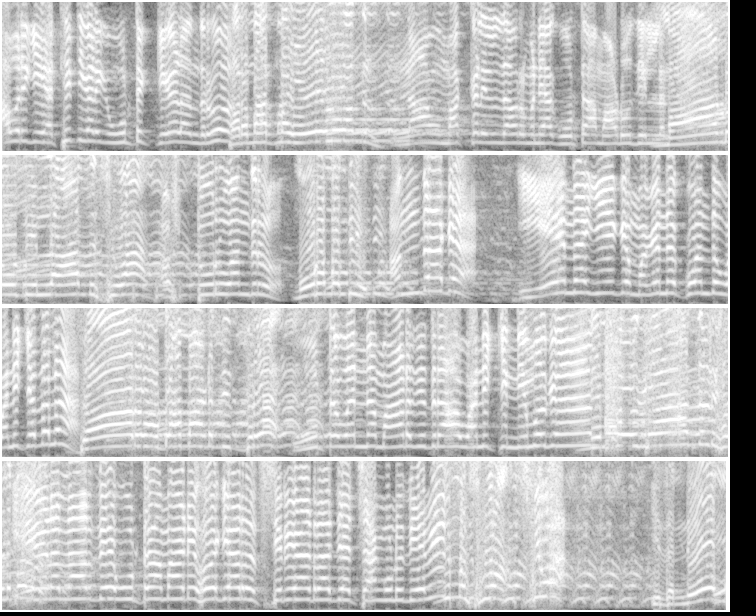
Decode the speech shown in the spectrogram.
ಅವರಿಗೆ ಅತಿಥಿಗಳಿಗೆ ಊಟ ಕೇಳಂದ್ರು. ಪರಮಾತ್ಮ ಹೇಳು ಅಂದ್ರು. ನಾವು ಮಕ್ಕಳಿಲ್ಲದವ್ರ ಮನೆಯಾಗ ಊಟ ಮಾಡುವುದಿಲ್ಲ. ಮಾಡುವುದಿಲ್ಲ ಅಂದ ಶಿವ. ಅಷ್ಟೂರು ಅಂದ್ರು. ಮೂರು ಮಂದಿ. ಅಂದಾಗ ಏನ ಈಗ ಮಗನ ಕೊಂದು ಒನಿಕೆದಲ್ಲ ಸಾರ ಊಟ ಮಾಡದಿದ್ರ ಊಟವನ್ನ ಮಾಡದಿದ್ರ ಆ ಒನಿಕೆ ನಿಮಗ. ಹೇಳಲಾರ್ದೆ ಊಟ ಮಾಡಿ ಹೋಗ್ಯಾರ. ಸಿರಿಯಾಡ ರಾಜ ಚಾಂಗುಣು ದೇವಿ. ಶಿವ. ಶಿವ ಇದ ನೇಮ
